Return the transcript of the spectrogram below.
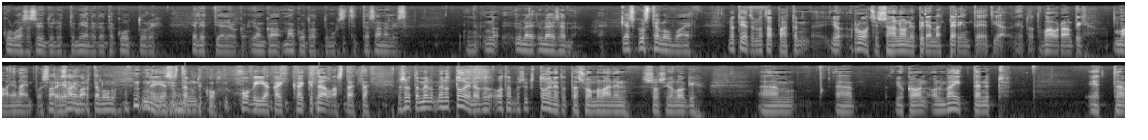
kuluessa syntynyttä mieletöntä kulttuurielittiä, jonka, jonka makutottumukset sitten sanelisi no, yle, yleisen keskusteluun vai? No tietyllä tapaa, että jo Ruotsissahan on jo pidemmät perinteet ja, ja tuota, vauraampi maa ja näin pois. Sa- saivartelulla. Niin, ja siis tämmöinen niin hovi ja kaikki, kaikki tällaista. Että, no sanotaan, meillä, meillä on toinen, otan myös yksi toinen tota, suomalainen sosiologi, äm, ä, joka on, on väittänyt, että,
